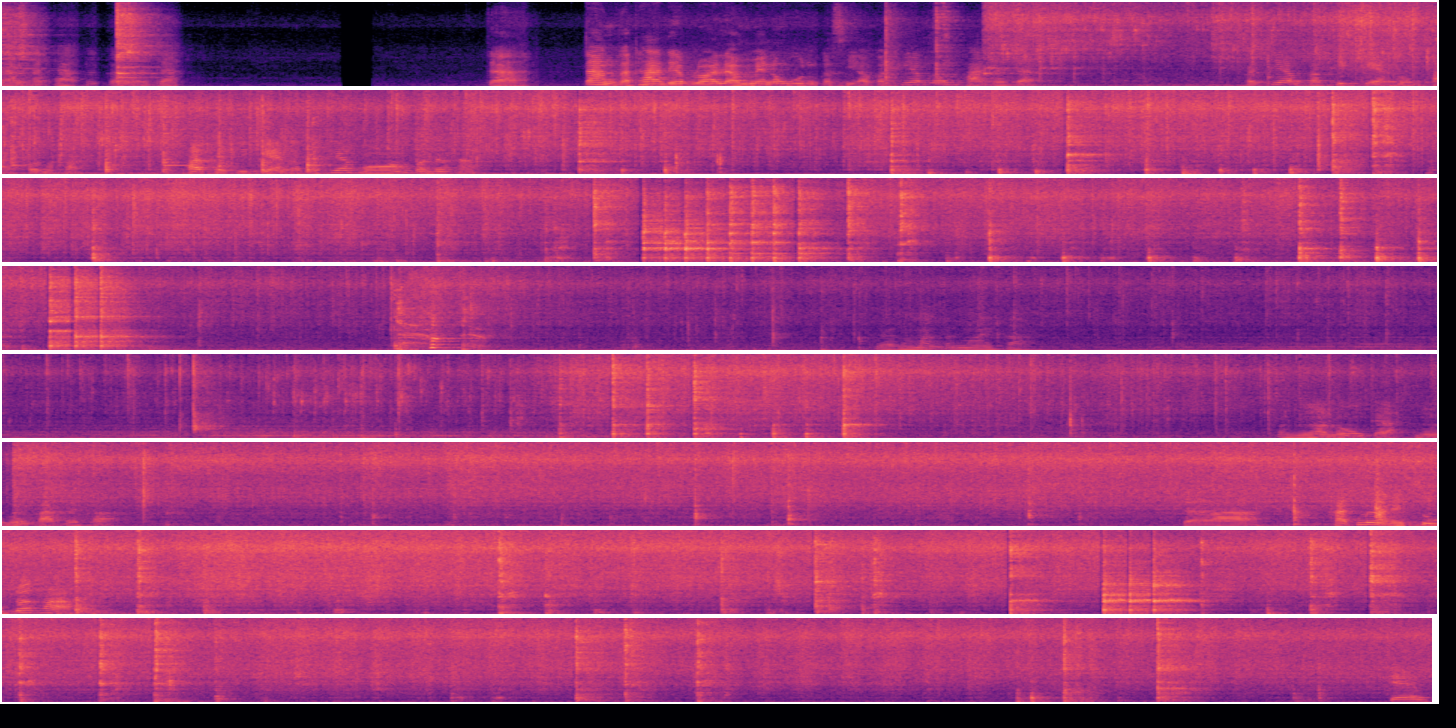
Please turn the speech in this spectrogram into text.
ตั้งกระทะก็ก่อนจ้ะ จ้ะ ตั้งกระทะเรียบร้อยแล้วแม่น้องวุ่นก็สิเอากระเทียมลงผัดด้วยจ้ะ ระเทียมกับพริกแกงลงผัดก่อนนะคะผัดใส่พริกแกงกับกระเทียมหอมก่อนนะคะ ใส่น้ำมันจังหน่อยค่ะ เอาเนื้อลง จ้ะเนื้อลงตัดเลยค่ะจ้าคัดเนื้อให้สุกด้วยค่ะ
